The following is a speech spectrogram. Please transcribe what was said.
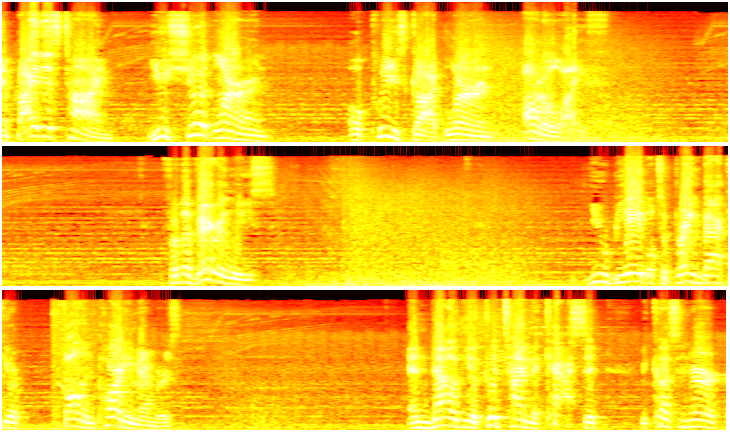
And by this time, you should learn, oh please God, learn Auto Life. For the very least, you'll be able to bring back your fallen party members. And now would be a good time to cast it, because in her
